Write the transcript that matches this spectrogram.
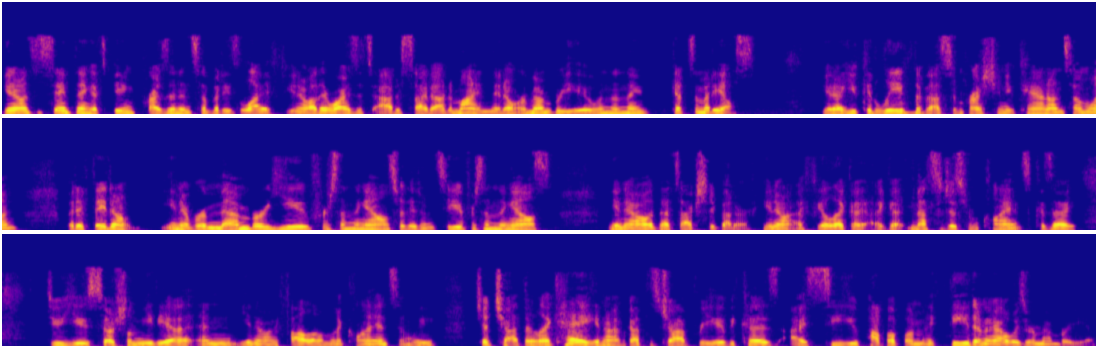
You know, it's the same thing. It's being present in somebody's life. You know, otherwise it's out of sight, out of mind. They don't remember you and then they get somebody else. You know, you could leave the best impression you can on someone, but if they don't, you know, remember you for something else or they don't see you for something else, you know, that's actually better. You know, I feel like I, I get messages from clients because I do use social media and, you know, I follow my clients and we chit chat. They're like, hey, you know, I've got this job for you because I see you pop up on my feed and I always remember you.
